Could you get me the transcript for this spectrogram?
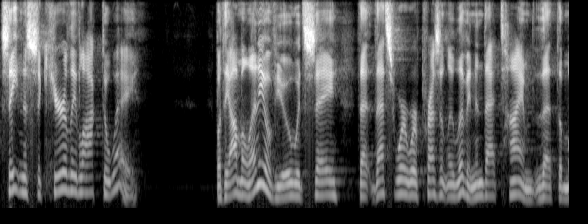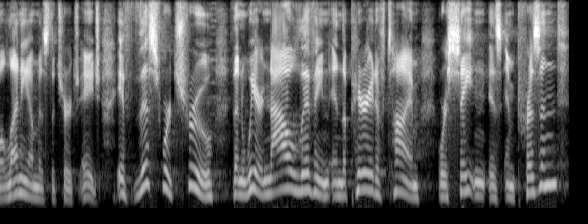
Satan is securely locked away. But the amillennial view would say that that's where we're presently living in that time, that the millennium is the church age. If this were true, then we are now living in the period of time where Satan is imprisoned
